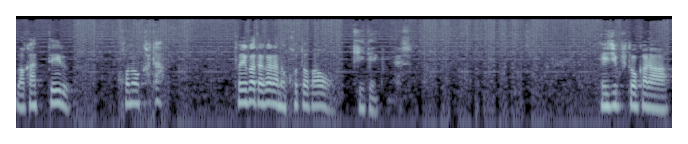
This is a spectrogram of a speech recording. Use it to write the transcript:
わかっている、この方、という方からの言葉を聞いていくんです。エジプトから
